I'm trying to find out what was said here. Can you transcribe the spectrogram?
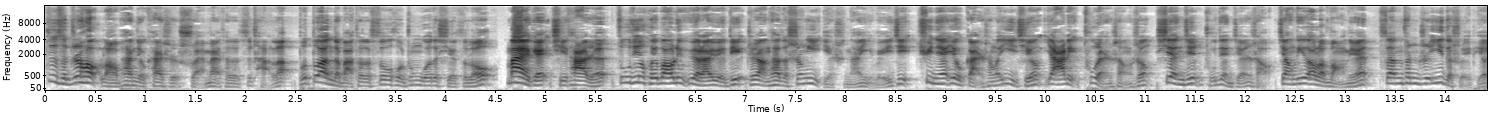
自此之后，老潘就开始甩卖他的资产了，不断的把他的 SOHO 中国的写字楼卖给其他人，租金回报率越来越低，这让他的生意也是难以为继。去年又赶上了疫情，压力突然上升，现金逐渐减少，降低到了往年三分之一的水平。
